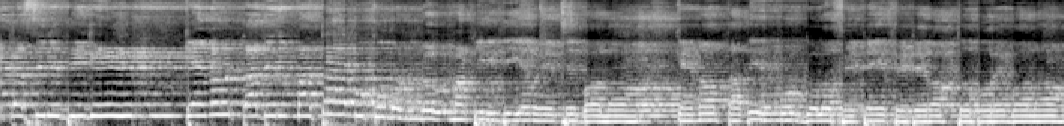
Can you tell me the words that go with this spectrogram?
আকাশের দিকে? কেন তাদের মাথা মাটির দিকে রয়েছে বলো? কেন তাদের মুখগুলো ফেটে ফেটে রক্ত পড়ে বলো?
